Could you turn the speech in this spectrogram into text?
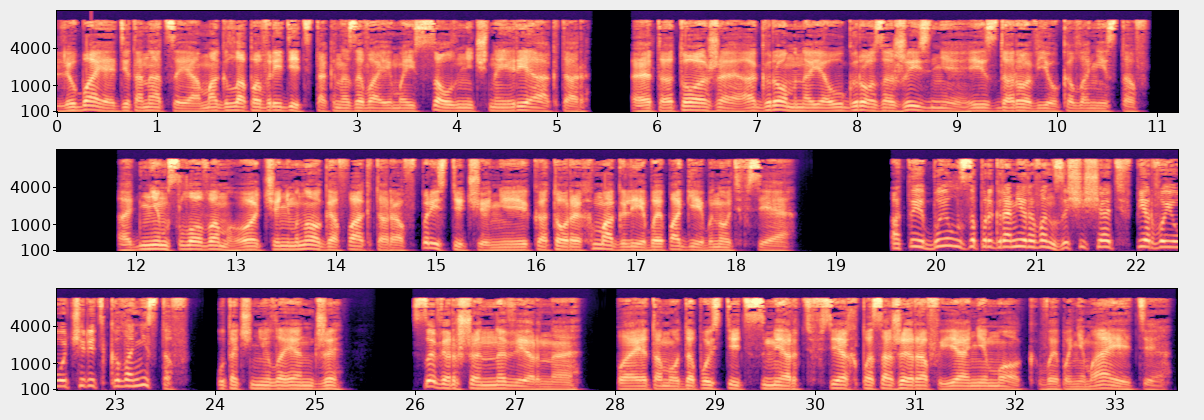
Любая детонация могла повредить так называемый солнечный реактор. Это тоже огромная угроза жизни и здоровью колонистов. Одним словом, очень много факторов, при стечении которых могли бы погибнуть все. «А ты был запрограммирован защищать в первую очередь колонистов?» — уточнила Энджи. «Совершенно верно. Поэтому допустить смерть всех пассажиров я не мог, вы понимаете?»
